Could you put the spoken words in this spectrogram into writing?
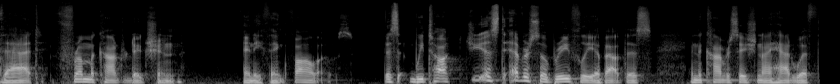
that from a contradiction, anything follows. This we talked just ever so briefly about this in the conversation I had with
